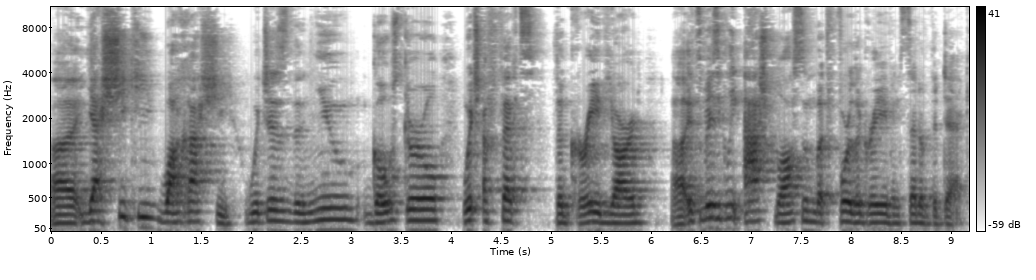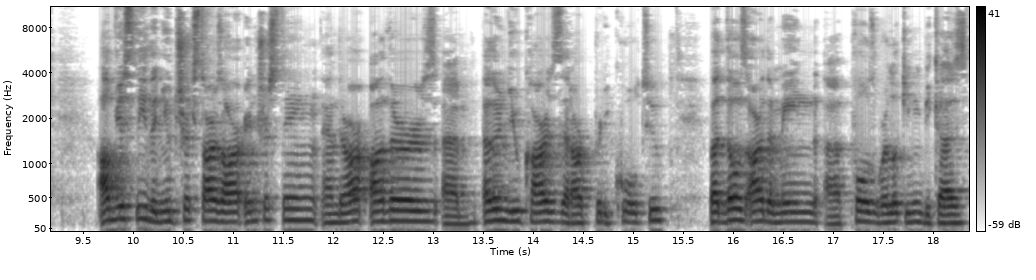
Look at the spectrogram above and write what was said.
uh, Yashiki Warashi, which is the new ghost girl, which affects the graveyard. Uh, it's basically Ash Blossom, but for the grave instead of the deck. Obviously, the new Trick Stars are interesting, and there are others, um, other new cards that are pretty cool too. But those are the main uh, pulls we're looking because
